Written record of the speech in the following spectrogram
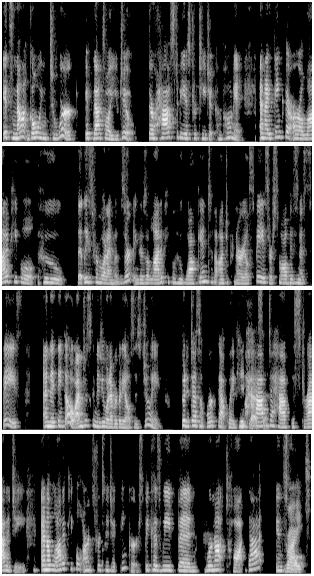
it's not going to work if that's all you do. There has to be a strategic component. And I think there are a lot of people who, at least from what I'm observing, there's a lot of people who walk into the entrepreneurial space or small business space and they think, oh, I'm just going to do what everybody else is doing but it doesn't work that way. You have to have the strategy. And a lot of people aren't strategic thinkers because we've been, we're not taught that in school. Right.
